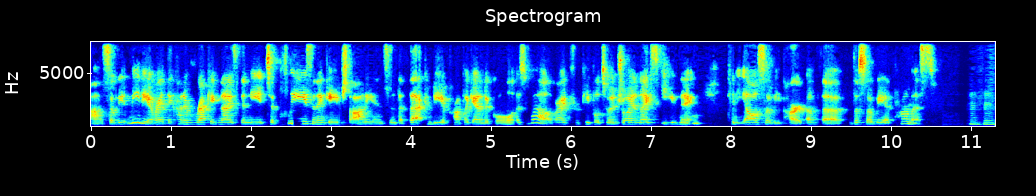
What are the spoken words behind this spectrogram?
uh, Soviet media, right? They kind of recognize the need to please and engage the audience, and that that can be a propaganda goal as well, right? For people to enjoy a nice evening can also be part of the the Soviet promise. Mm-hmm.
